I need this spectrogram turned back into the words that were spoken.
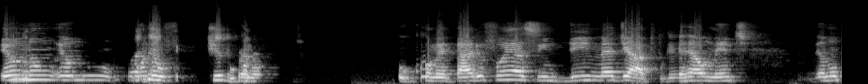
eu não, eu não, quando eu fiz o, o comentário foi assim de imediato, porque realmente eu não,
